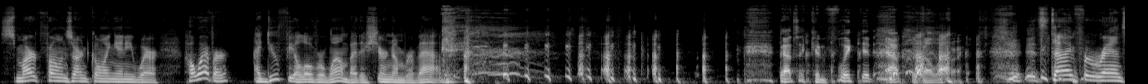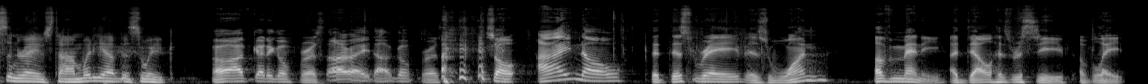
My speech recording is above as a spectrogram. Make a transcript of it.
Smartphones aren't going anywhere." However. I do feel overwhelmed by the sheer number of apps. That's a conflicted app developer. it's time for rants and raves, Tom. What do you have this week? Oh, I've got to go first. All right, I'll go first. so I know that this rave is one of many Adele has received of late,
